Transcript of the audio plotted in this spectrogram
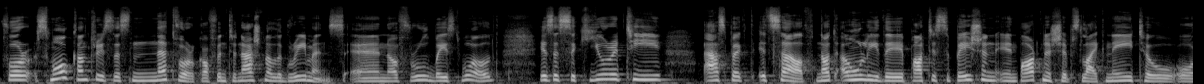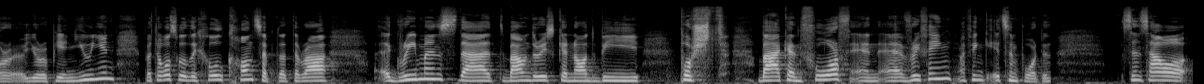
for small countries, this network of international agreements and of rule based world is a security aspect itself, not only the participation in partnerships like NATO or European Union, but also the whole concept that there are agreements that boundaries cannot be pushed back and forth and everything. I think it's important. Since our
